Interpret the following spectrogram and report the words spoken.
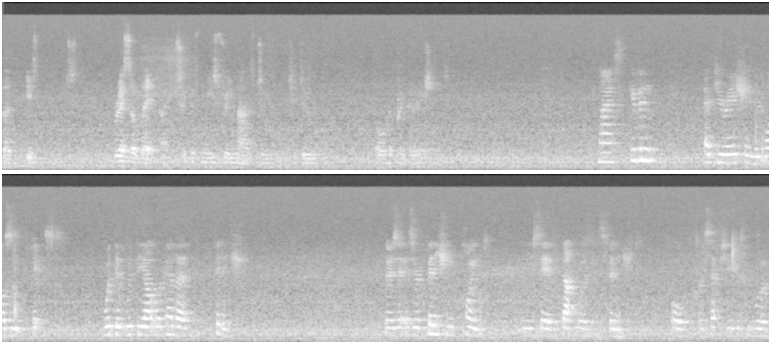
but it's rest of it, I took me three months to, to do all the preparations. Nice. Given a duration that wasn't fixed, would the, would the artwork ever finish? There's a, is there a finishing point when you say that work is finished? Or conceptually does the work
